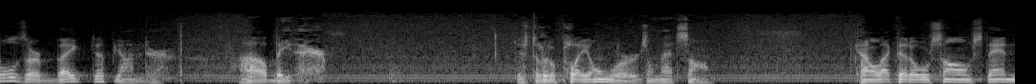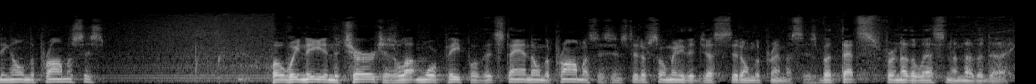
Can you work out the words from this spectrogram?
Coals are baked up yonder. I'll be there. Just a little play on words on that song. Kind of like that old song, Standing on the Promises. What we need in the church is a lot more people that stand on the promises instead of so many that just sit on the premises. But that's for another lesson another day.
